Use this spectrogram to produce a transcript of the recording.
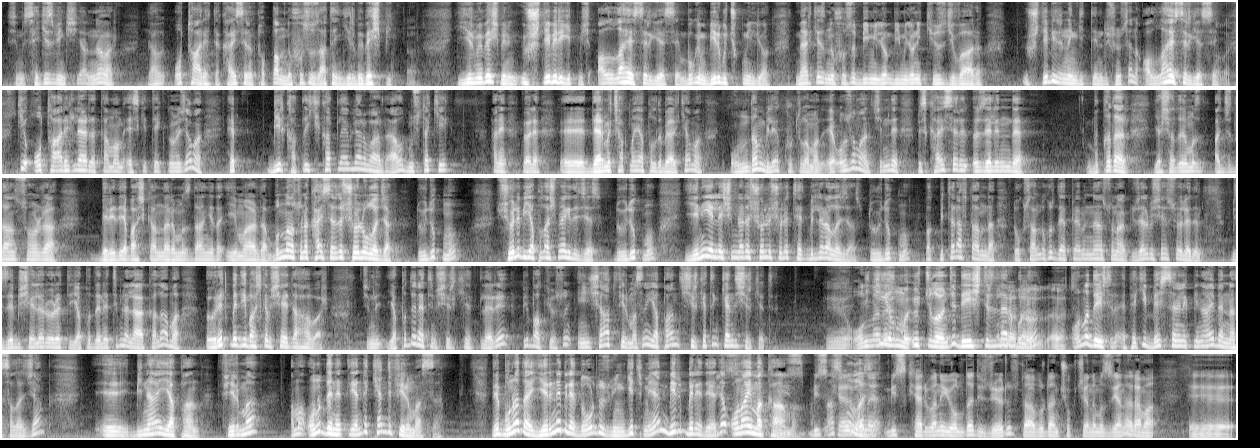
Şimdi 8 bin kişi ya ne var? Ya o tarihte Kayseri'nin toplam nüfusu zaten 25 bin. 25 binin üçte biri gitmiş. Allah esirgesin. Bugün 1,5 milyon. Merkez nüfusu 1 milyon 1 milyon 200 civarı. Üçte birinin gittiğini düşünsene Allah esirgesin. Ki o tarihlerde tamam eski teknoloji ama hep bir katlı iki katlı evler vardı. Al müstakil. Hani böyle e, derme çatma yapıldı belki ama ondan bile kurtulamadı. E o zaman şimdi biz Kayseri özelinde bu kadar yaşadığımız acıdan sonra belediye başkanlarımızdan ya da imardan bundan sonra Kayseri'de şöyle olacak. Duyduk mu? Şöyle bir yapılaşmaya gideceğiz. Duyduk mu? Yeni yerleşimlerde şöyle şöyle tedbirler alacağız. Duyduk mu? Bak bir taraftan da 99 depreminden sonra güzel bir şey söyledin. Bize bir şeyler öğretti. Yapı denetimle alakalı ama öğretmediği başka bir şey daha var. Şimdi yapı denetim şirketleri bir bakıyorsun inşaat firmasını yapan şirketin kendi şirketi. Ee, onları, İki yıl mı, üç yıl önce değiştirdiler Onları bunu. evet. Onunla değiştirdiler. E peki beş senelik binayı ben nasıl alacağım? E, binayı yapan firma ama onu denetleyen de kendi firması. Ve buna da yerine bile doğru düzgün gitmeyen bir belediyede onay makamı. Biz, biz nasıl kervanı, olacak? biz kervanı yolda diziyoruz. Daha buradan çok canımız yanar ama e,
